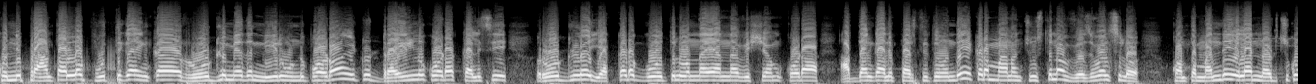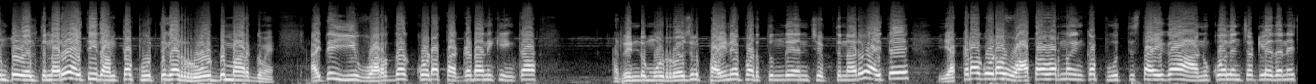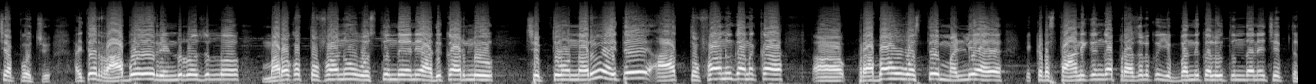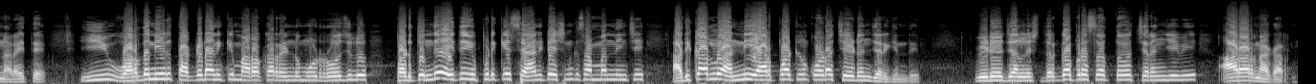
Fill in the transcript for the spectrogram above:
కొన్ని ప్రాంతాల్లో పూర్తిగా ఇంకా రోడ్ల మీద నీరు ఉండిపోవడం ఇటు డ్రైన్లు కూడా కలిసి రోడ్లో ఎక్కడ గోతులు ఉన్నాయన్న విషయం కూడా అర్థం కాని పరిస్థితి ఉంది. ఇక్కడ మనం చూస్తున్న విజువల్స్లో కొంతమంది ఇలా నడుచుకుంటూ వెళ్తున్నారు. అయితే ఇదంతా పూర్తిగా రోడ్డు మార్గమే. అయితే ఈ వరద కూడా తగ్గడానికి ఇంకా రెండు మూడు రోజులు పైనే పడుతుంది అని చెప్తున్నారు. అయితే ఎక్కడా కూడా వాతావరణం ఇంకా పూర్తి స్థాయిగా అనుకూలించట్లేదనే చెప్పవచ్చు అయితే రాబోయే రెండు రోజుల్లో మరొక తుఫాను వస్తుంది అని అధికారులు చెప్తూ ఉన్నారు. అయితే ఆ తుఫాను గనక ప్రభావం వస్తే మళ్ళీ ఇక్కడ స్థానికంగా ప్రజలకు ఇబ్బంది కలుగుతుందనే చెప్తున్నారు. అయితే ఈ వరద నీరు తగ్గడానికి మరొక రెండు మూడు రోజులు పడుతుంది. అయితే ఇప్పటికే శానిటేషన్కి సంబంధించి అధికారులు అన్ని ఏర్పాట్లను కూడా చేయడం జరిగింది. వీడియో జర్నలిస్ట్ దుర్గాప్రసాద్తో చిరంజీవి ఆర్ఆర్ నగర్.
